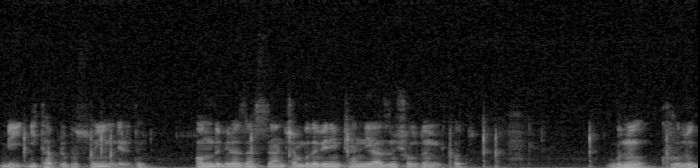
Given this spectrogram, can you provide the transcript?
bir GitHub reposunu indirdim. Onu da birazdan size anlatacağım. Bu da benim kendi yazmış olduğum bir kod. Bunu kurulu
